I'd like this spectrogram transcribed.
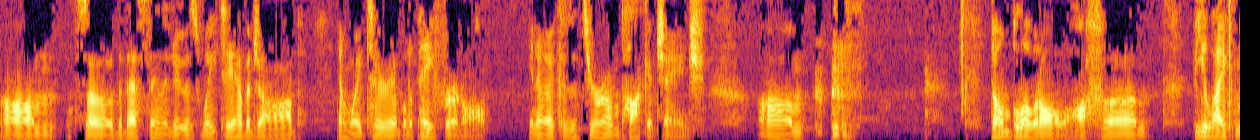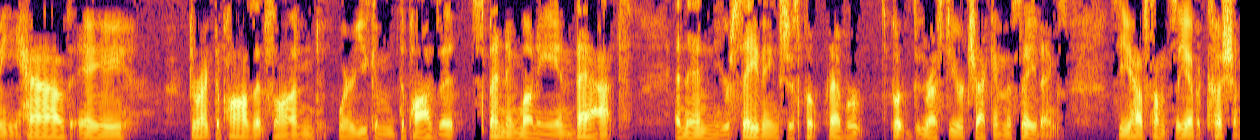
Um, so the best thing to do is wait till you have a job and wait till you're able to pay for it all. You know, because it's your own pocket change. Um, don't blow it all off. Um, be like me. Have a direct deposit fund where you can deposit spending money in that, and then your savings just put whatever put the rest of your check in the savings, so you have some so you have a cushion.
